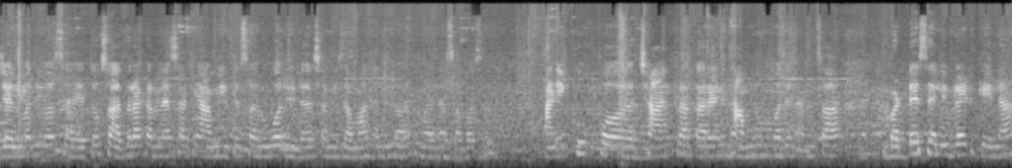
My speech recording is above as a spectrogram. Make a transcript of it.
जन्मदिवस आहे. तो साजरा करण्यासाठी आम्ही इथे सर्व लीडर्स आम्ही जमा झालेलो आहोत महिला सभासद. आणि खूप छान प्रकारे आणि धामधूममध्ये त्यांचा बड्डे सेलिब्रेट केला.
